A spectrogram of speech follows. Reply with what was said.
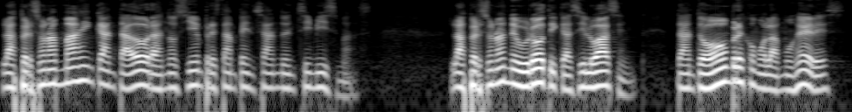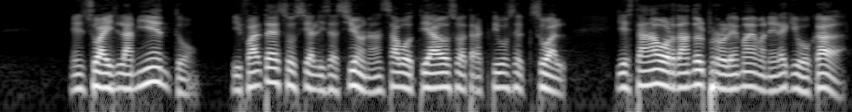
Las personas más encantadoras no siempre están pensando en sí mismas. Las personas neuróticas sí lo hacen, tanto hombres como las mujeres, en su aislamiento y falta de socialización han saboteado su atractivo sexual y están abordando el problema de manera equivocada.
